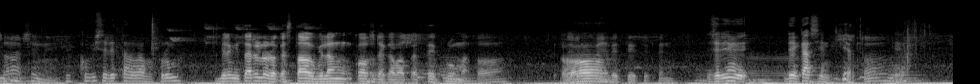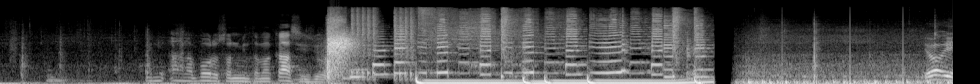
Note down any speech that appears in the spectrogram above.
Sana di sini. Eh, Kok bisa dia tahu apa rumah? Bilang kita dulu udah kasih tahu bilang kau sudah ke Bapak RT rumah toh. Oh. Makanya dititipin. Jadi ini dia yang kasih nih. Iya toh. Ya. Ini anak Boroson minta makasih juga. Yoi.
